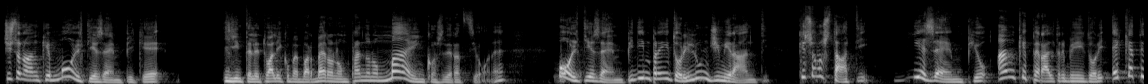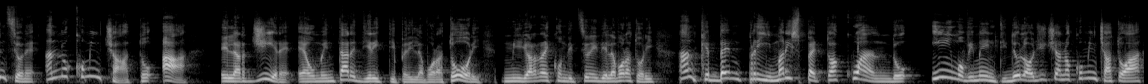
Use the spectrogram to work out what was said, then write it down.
ci sono anche molti esempi che gli intellettuali come Barbero non prendono mai in considerazione, molti esempi di imprenditori lungimiranti che sono stati di esempio anche per altri imprenditori e che, attenzione, hanno cominciato a elargire e aumentare diritti per i lavoratori, migliorare le condizioni dei lavoratori, anche ben prima rispetto a quando i movimenti ideologici hanno cominciato a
